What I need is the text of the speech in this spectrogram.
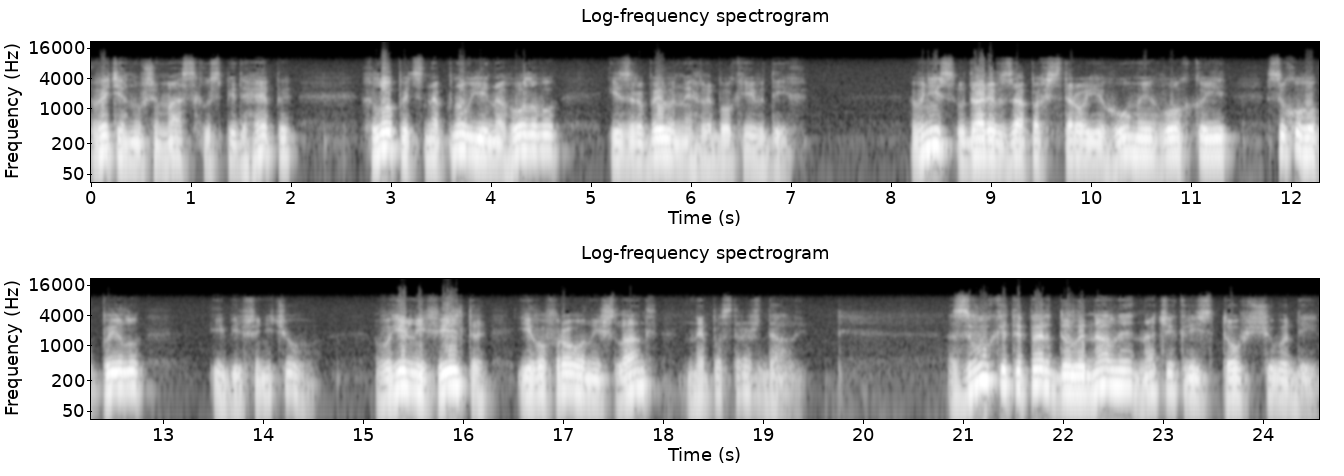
Витягнувши маску з-під гепи, хлопець напнув її на голову і зробив неглибокий вдих. Вніс ударив запах старої гуми вогкої, сухого пилу і більше нічого. Вугільний фільтр і гофрований шланг не постраждали. Звуки тепер долинали, наче крізь товщу води.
